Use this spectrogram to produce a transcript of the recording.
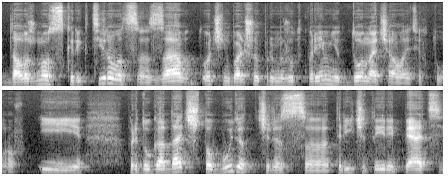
должно скорректироваться за очень большой промежуток времени до начала этих туров. И предугадать, что будет через 3, 4, 5,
